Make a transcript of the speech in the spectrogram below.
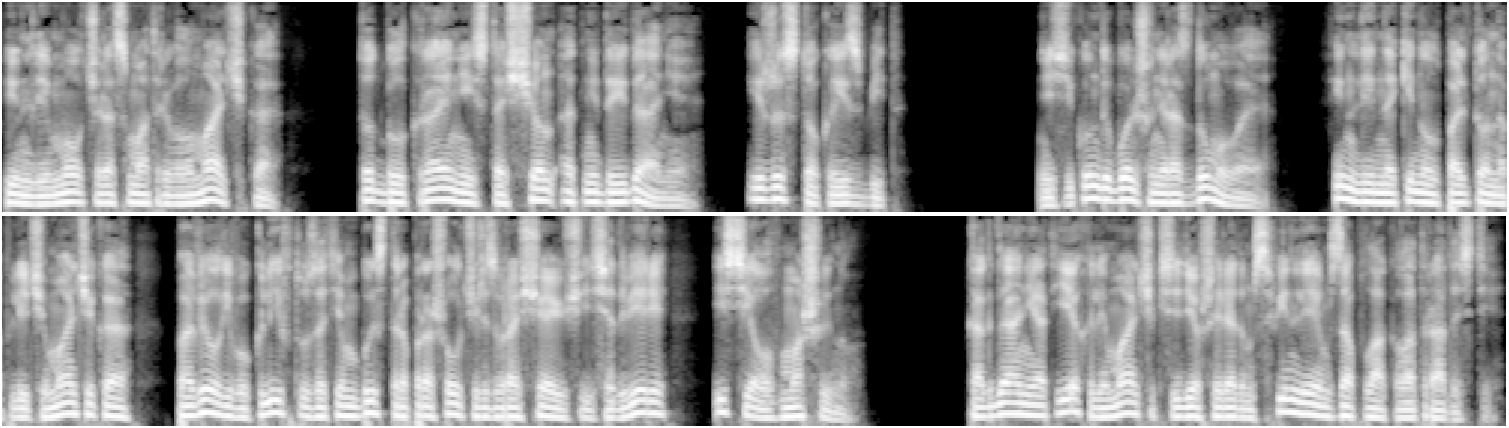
Финли молча рассматривал мальчика. Тот был крайне истощен от недоедания и жестоко избит. Ни секунды больше не раздумывая, Финли накинул пальто на плечи мальчика, повел его к лифту, затем быстро прошел через вращающиеся двери и сел в машину. Когда они отъехали, мальчик, сидевший рядом с Финлием, заплакал от радости.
